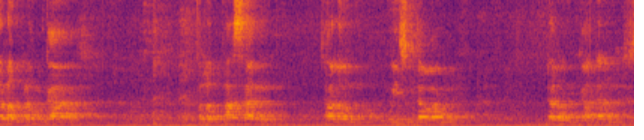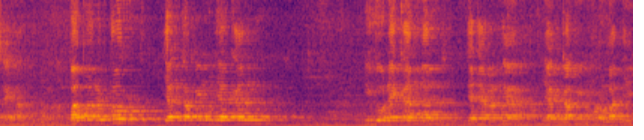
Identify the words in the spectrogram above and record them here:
dalam rangka pelepasan calon wisudawan dalam keadaan sehat. Bapak Rektor yang kami muliakan, Ibu Dekan dan jajarannya yang kami hormati.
